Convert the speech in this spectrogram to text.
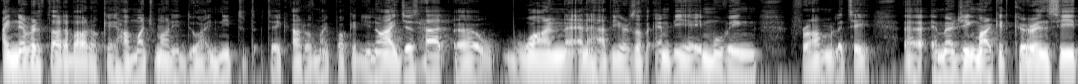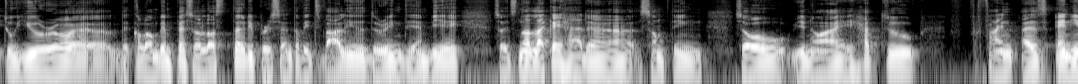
I never thought about okay, how much money do I need to t- take out of my pocket? You know, I just had uh, one and a half years of MBA moving from let's say uh, emerging market currency to euro. Uh, the Colombian peso lost thirty percent of its value during the MBA, so it's not like I had uh, something. So you know, I had to find as any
